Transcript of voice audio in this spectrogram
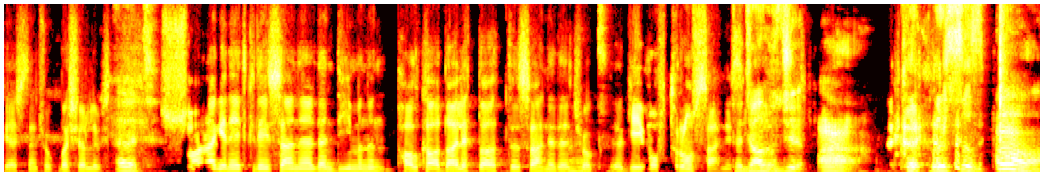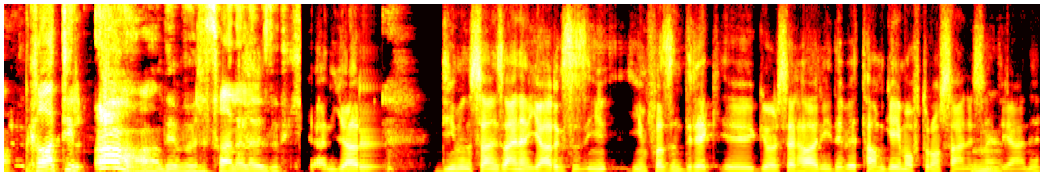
Gerçekten çok başarılı bir Evet. Sonra gene etkileyici sahnelerden Demon'ın halka adalet dağıttığı sahnede Evet. çok e, Game of Thrones sahnesi. Tecavüzcü. Hırsız. Katil. diye böyle sahneler izledik. Yani yargı Demon sahnesi aynen yargısız in- infazın direkt e, görsel haliydi ve tam Game of Thrones sahnesiydi Evet. yani.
